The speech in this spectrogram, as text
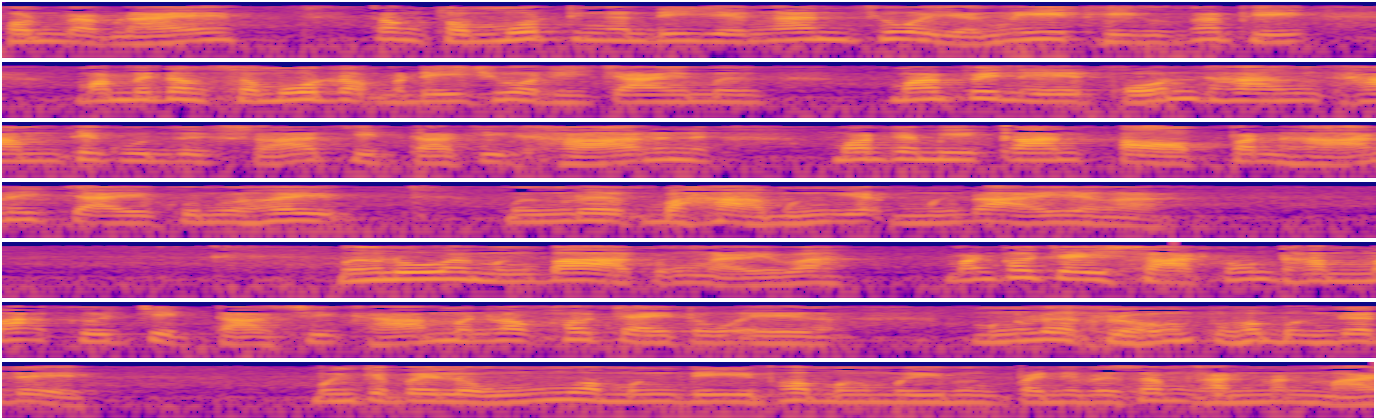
คนแบบไหน ต้องสมมติงันดีอย่างนั้นชั่วอย่างนี้ทีกันผีมันไม่ต้องสมมติหรอกมันดีชั่วที่ใจมึง มันเป็นเหตุผลทางธรรมที่คุณศึกษาจิตตาธิขานั่นเนี่ยมันจะมีการตอบปัญหาในใจคุณว่าเฮ้ยมึงเลิกบ้ามึงมึงได้ยังไงมึงรู้ไหมมึงบ้าตรงไหนวะมันเข้าใจศาสตร์ของธรรมะคือจิตตาสิขามันเราเข้าใจตัวเอง มึงเลิกหลงตัวมึงได้ดิ มึงจะไปหลงว่ามึงดีเพราะมึงมีมึงเป็นไปสำคัญมันหมาย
